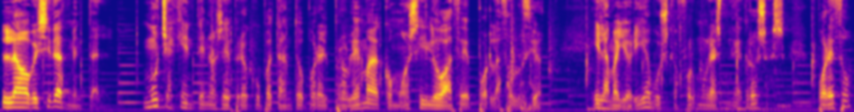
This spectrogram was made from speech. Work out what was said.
La obesidad mental. Mucha gente no se preocupa tanto por el problema como si lo hace por la solución y la mayoría busca fórmulas milagrosas. Por eso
